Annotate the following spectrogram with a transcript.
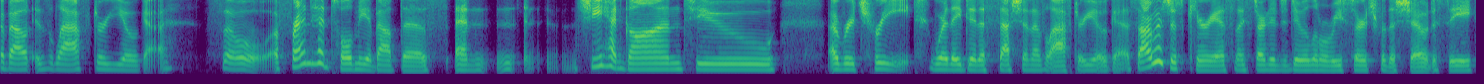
about is laughter yoga. So a friend had told me about this, and she had gone to a retreat where they did a session of laughter yoga. So I was just curious and I started to do a little research for the show to see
